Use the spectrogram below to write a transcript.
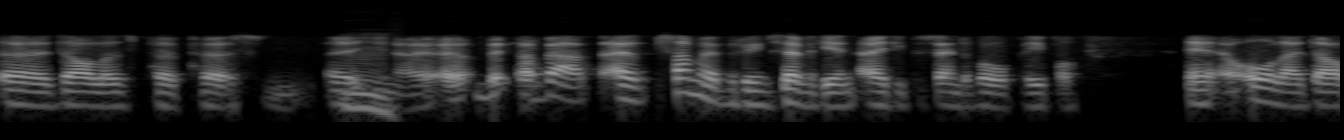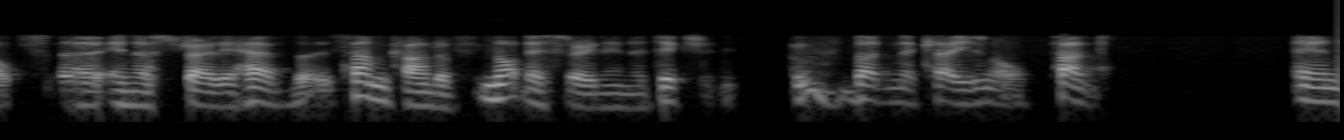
uh, dollars per person. Uh, mm. You know, uh, about uh, somewhere between seventy and eighty percent of all people, uh, all adults in Australia have some kind of, not necessarily an addiction, but an occasional punt. And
